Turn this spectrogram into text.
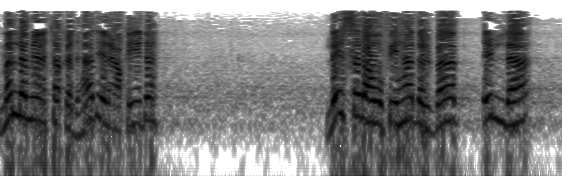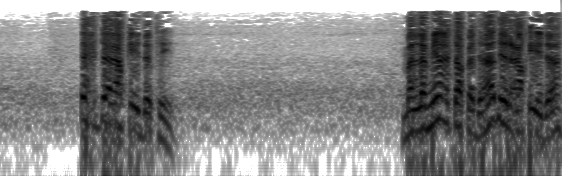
من لم يعتقد هذه العقيدة ليس له في هذا الباب إلا إحدى عقيدتين. من لم يعتقد هذه العقيدة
